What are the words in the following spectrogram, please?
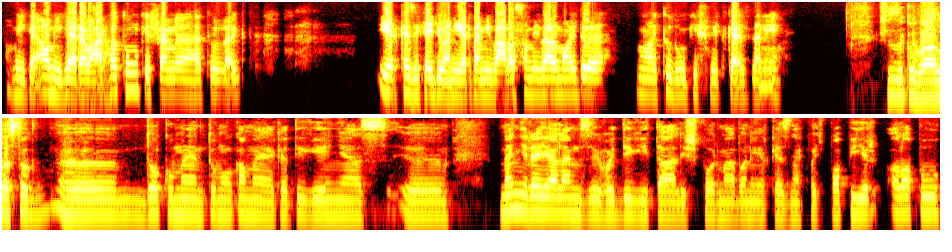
amíg, amíg erre várhatunk, és remélhetőleg érkezik egy olyan érdemi válasz, amivel majd, majd tudunk is mit kezdeni. És ezek a válaszok, dokumentumok, amelyeket igényelsz, mennyire jellemző, hogy digitális formában érkeznek, vagy papír alapú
